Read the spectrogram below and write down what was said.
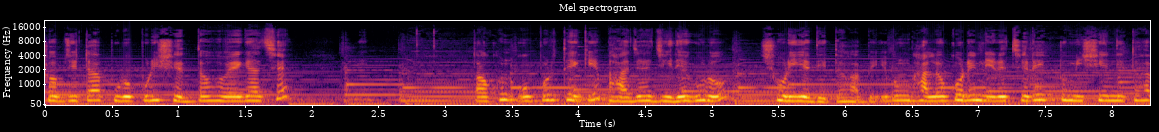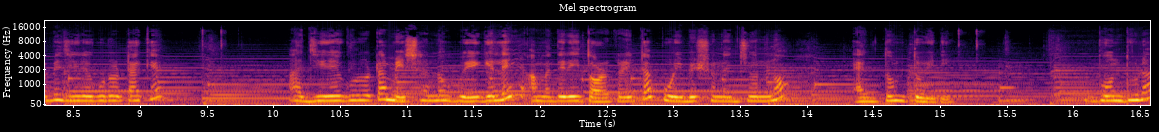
সবজিটা পুরোপুরি সেদ্ধ হয়ে গেছে, তখন ওপর থেকে ভাজা জিরে গুঁড়ো ছড়িয়ে দিতে হবে এবং ভালো করে নেড়ে চেড়ে একটু মিশিয়ে নিতে হবে জিরে গুঁড়োটাকে। আর জিরে গুঁড়োটা মেশানো হয়ে গেলেই আমাদের এই তরকারিটা পরিবেশনের জন্য একদম তৈরি। বন্ধুরা,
